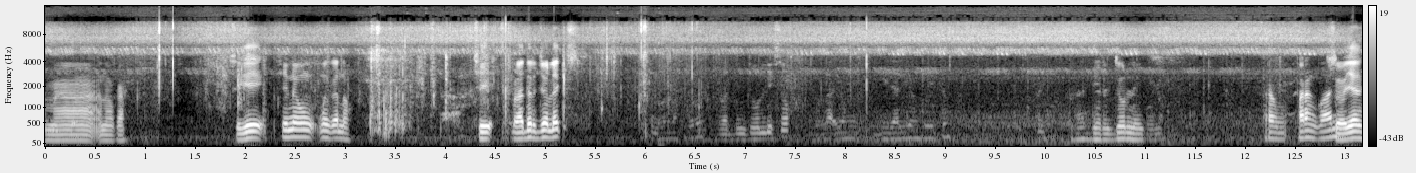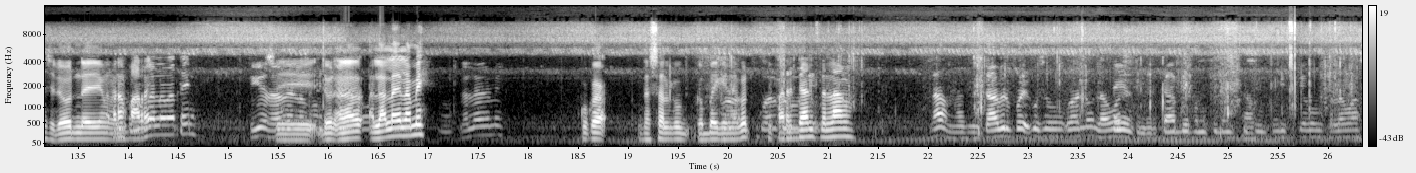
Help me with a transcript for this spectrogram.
Ma ano ka? Sige, sino mag ano? Si Brother Jolex. Rading Julis oh. Brother Jolex. Parang parang kuan. So yan si Don na yung ano, Pare lang natin. Sige, si Don Alal- alalay lami. Lala namin. Kuka dasal ko gabay ginagot. Si Paridant na lang. Na, nagtabir pa ko sa ano, lawas. Ayun, sinirkabi pa sila. Sinirkabi ko sa lawas.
